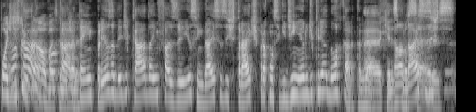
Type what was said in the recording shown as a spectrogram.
pode destruir cara, o canal, basicamente. Pô, cara, né? tem empresa dedicada em fazer isso, em dar esses strikes para conseguir dinheiro de criador, cara, tá ligado? É, que eles, Ela dá esses eles,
